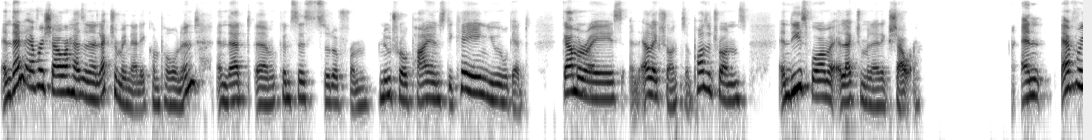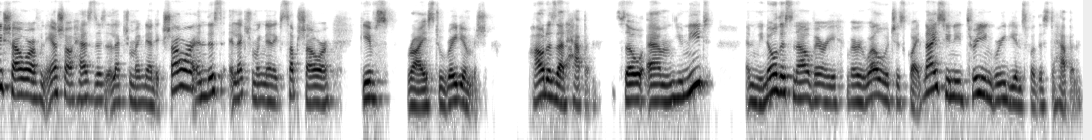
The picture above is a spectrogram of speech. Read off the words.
And then every shower has an electromagnetic component, and that um, consists sort of from neutral pions decaying, you will get gamma rays and electrons and positrons, and these form an electromagnetic shower. And every shower of an air shower has this electromagnetic shower, and this electromagnetic subshower gives rise to radio emission. How does that happen? So um, you need, and we know this now very, very well, which is quite nice, you need three ingredients for this to happen.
